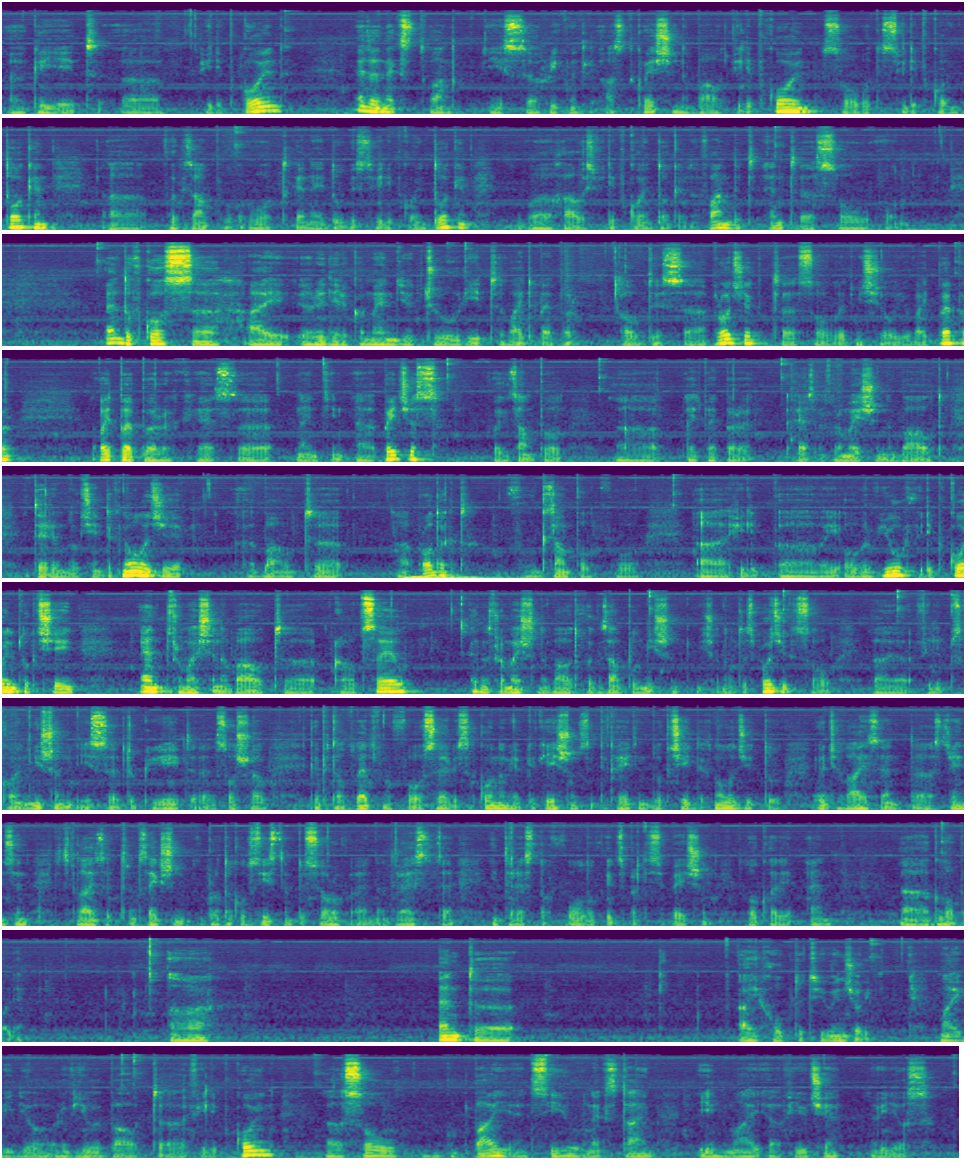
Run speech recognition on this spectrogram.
uh, create uh, Philip Coin. And the next one is a frequently asked question about Filipcoin. So what is Filipcoin token? Uh, for example, what can I do with Filipcoin token? Uh, how is Filipcoin token funded and uh, so on. And of course, uh, I really recommend you to read white paper of this uh, project. Uh, so let me show you white paper. White paper has uh, 19 pages. For example, white paper has information about Ethereum blockchain technology, about product, for example, for uh, Philip uh, overview, Filipcoin blockchain, and information about uh, crowd sale, and information about, for example, mission mission of this project. So uh, Philip's coin mission is uh, to create a social capital platform for service economy applications integrating blockchain technology to utilize and uh, strengthen the transaction protocol system to serve and address the interest of all of its participation locally and uh, globally. Uh, and uh, I hope that you enjoy my video review about uh, Philip Coin. Uh, so goodbye and see you next time in my uh, future videos.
